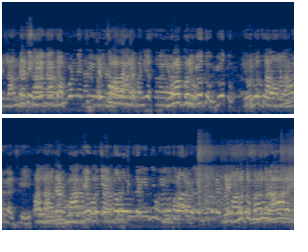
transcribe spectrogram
వీళ్ళందరి యువకులు. యూత్ వాళ్ళందరూ బాగా ముందుకు రావాలి.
